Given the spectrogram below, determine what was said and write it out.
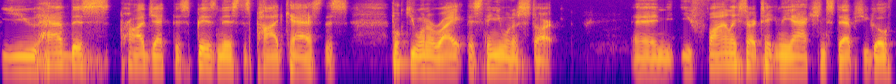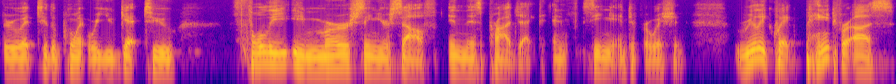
you have this project, this business, this podcast, this book you want to write, this thing you want to start. And you finally start taking the action steps. You go through it to the point where you get to fully immersing yourself in this project and seeing it into fruition. Really quick, paint for us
